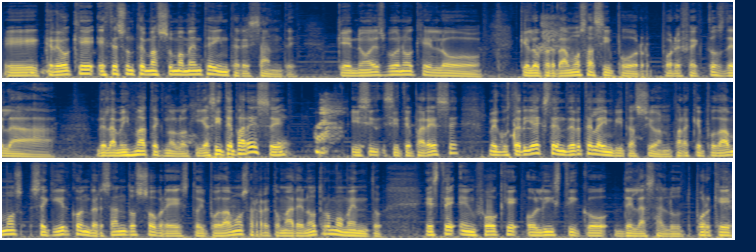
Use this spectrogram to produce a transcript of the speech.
Eh, creo que este es un tema sumamente interesante, que no es bueno que lo, que lo perdamos así por, por efectos de la, de la misma tecnología. Si te parece, y si, te parece, me gustaría extenderte la invitación para que podamos seguir conversando sobre esto y podamos retomar en otro momento este enfoque holístico de la salud, porque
